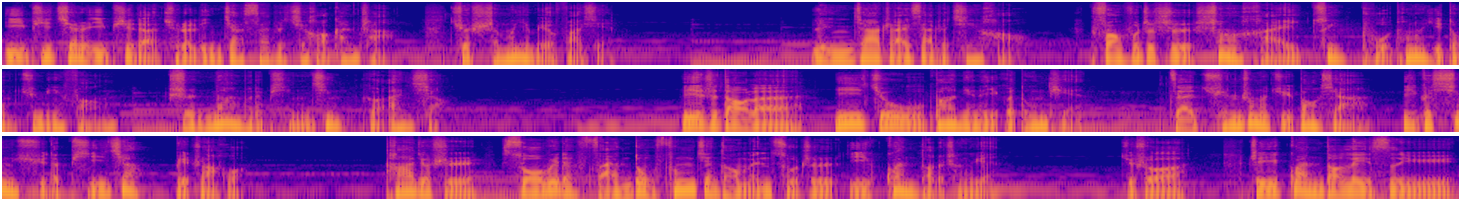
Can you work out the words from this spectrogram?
一批接着一批的去了林家三十七号勘察，却什么也没有发现。林家宅三十七号仿佛只是上海最普通的一栋居民房，是那么的平静和安详。一直到了一九五八年的一个冬天，在群众的举报下，一个姓许的皮匠被抓获。他就是所谓的反动封建道门组织一贯道的成员。据说这一贯道类似于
